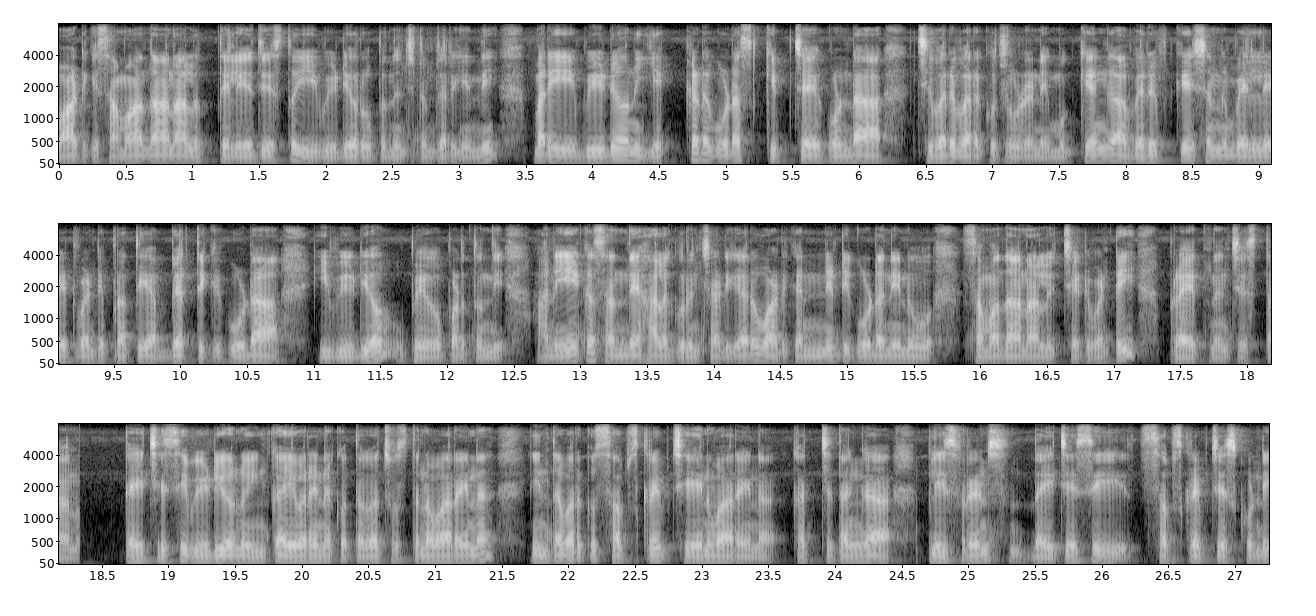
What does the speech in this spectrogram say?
వాటికి సమాధానాలు తెలియజేస్తూ ఈ వీడియో రూపొందించడం జరిగింది. మరి ఈ ఎక్కడ కూడా స్కిప్ చేయకుండా చివరి వరకు చూడండి. ముఖ్యంగా వెరిఫికేషన్ వెళ్ళేటువంటి ప్రతి అభ్యర్థికి కూడా ఈ వీడియో ఉపయోగపడుతుంది. అనేక సందేహాల గురించి అడిగారు. వాటికి అన్నిటి కూడా నేను సమాధానాలు ఇచ్చేటువంటి ప్రయత్నం చేస్తాను. దయచేసి వీడియోను ఇంకా ఎవరైనా కొత్తగా చూస్తున్న వారైనా ఇంతవరకు సబ్స్క్రైబ్ చేయని వారైనా ఖచ్చితంగా ప్లీజ్ ఫ్రెండ్స్ దయచేసి సబ్స్క్రైబ్ చేసుకోండి.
